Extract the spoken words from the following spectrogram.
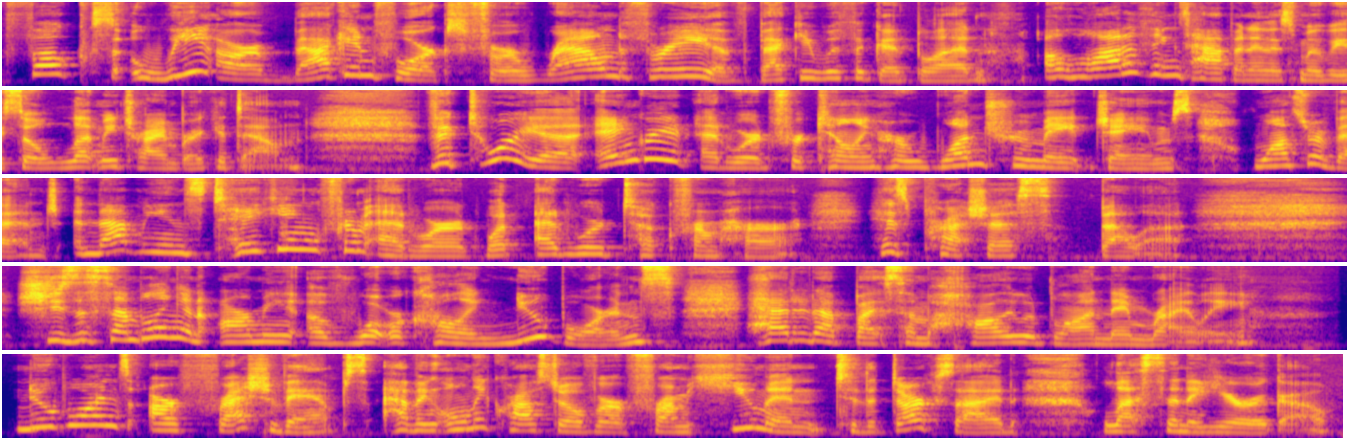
Folks, we are back in Forks for round three of Becky with the Good Blood. A lot of things happen in this movie, so let me try and break it down. Victoria, angry at Edward for killing her one true mate, James, wants revenge, and that means taking from Edward what Edward took from her his precious Bella. She's assembling an army of what we're calling newborns, headed up by some Hollywood blonde named Riley. Newborns are fresh vamps, having only crossed over from human to the dark side less than a year ago.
